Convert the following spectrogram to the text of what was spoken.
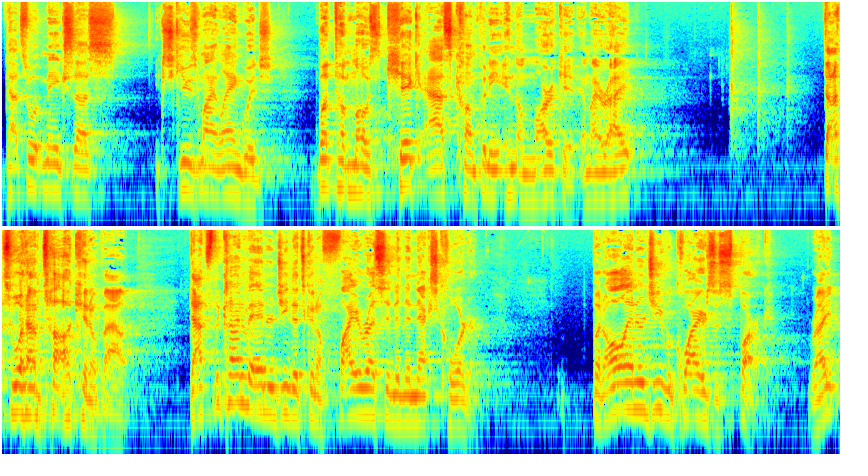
That's what makes us, excuse my language, but the most kick ass company in the market. Am I right? That's what I'm talking about. That's the kind of energy that's going to fire us into the next quarter. But all energy requires a spark, right?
